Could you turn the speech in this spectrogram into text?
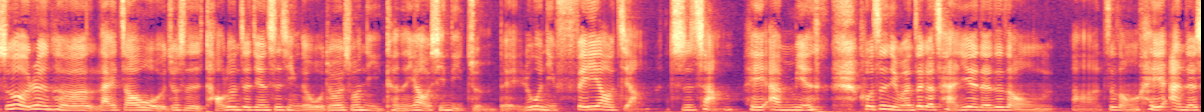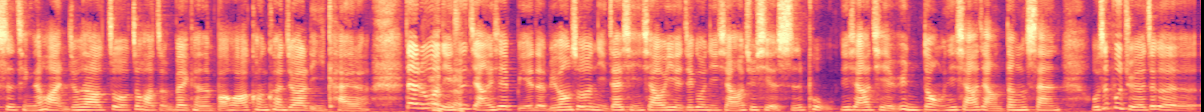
所有任何来找我就是讨论这件事情的，我都会说你可能要有心理准备。如果你非要讲。职场黑暗面，或是你们这个产业的这种啊、呃、这种黑暗的事情的话，你就是要做做好准备，可能包袱宽宽就要离开了。但如果你是 讲一些别的，比方说你在行销业，结果你想要去写食谱，你想要写运动，你想要讲登山，我是不觉得这个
